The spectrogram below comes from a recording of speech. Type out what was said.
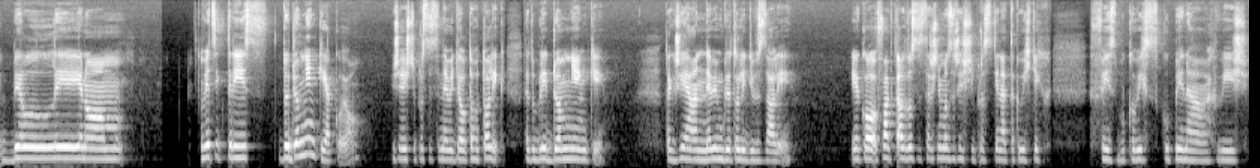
byly jenom věci, které do domněnky, jako jo, že ještě prostě se nevědělo toho tolik, tak to byly domněnky. Takže já nevím, kde to lidi vzali. Jako fakt, ale to se strašně moc řeší prostě na takových těch facebookových skupinách, víš.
